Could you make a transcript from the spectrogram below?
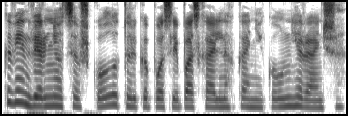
Квин вернется в школу только после пасхальных каникул, не раньше.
